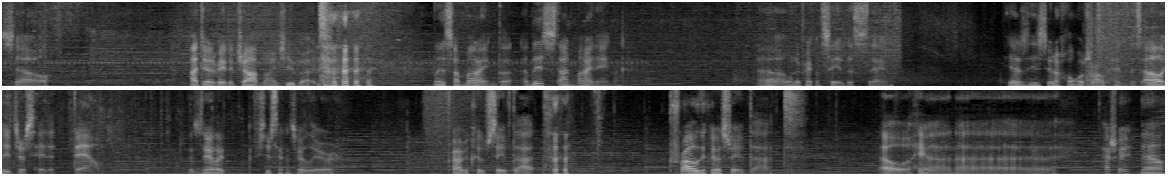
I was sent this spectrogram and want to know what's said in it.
So, not doing a very good job, mind you, but at least I'm mining. The at least I'm mining. Oh, I wonder if I can save this thing. Yeah, he's doing a horrible job in this. Oh, he just hit it. Damn. Was there like a few seconds earlier. Probably could have saved that. Probably could have saved that. Oh, hang on. Uh, actually, no,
